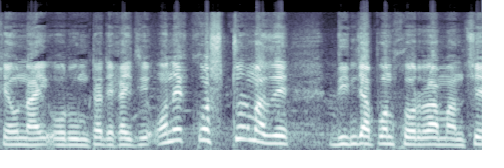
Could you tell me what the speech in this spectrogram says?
কেউ নাই ও রুমটা দেখাইছি। অনেক কষ্টর মাঝে দিন যাপন করা মানুষে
